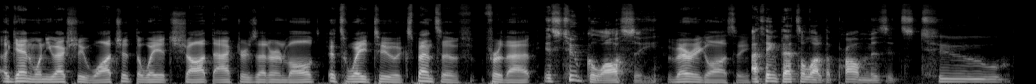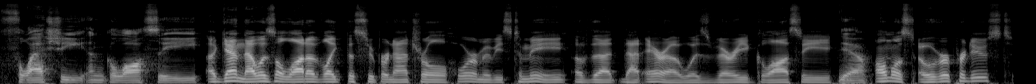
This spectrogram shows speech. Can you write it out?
again, when you actually watch it, the way it's shot, the actors that are involved, it's way too expensive for that. It's too glossy. Very glossy. I think that's a lot of the problem is it's too flashy and glossy. Again, that was a lot of like the supernatural horror movies to me of that that era was very glossy. Yeah. Almost overproduced.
